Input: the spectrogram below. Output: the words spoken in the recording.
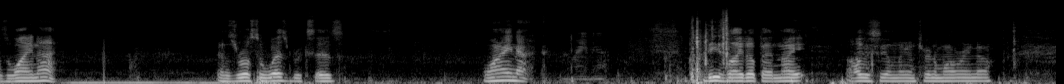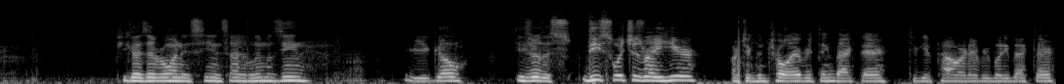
Because why not? As Russell Westbrook says, why not? Why not? These light up at night. Obviously, I'm not going to turn them on right now. If you guys ever want to see inside a limousine, here you go. These are the these switches right here are to control everything back there to give power to everybody back there.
